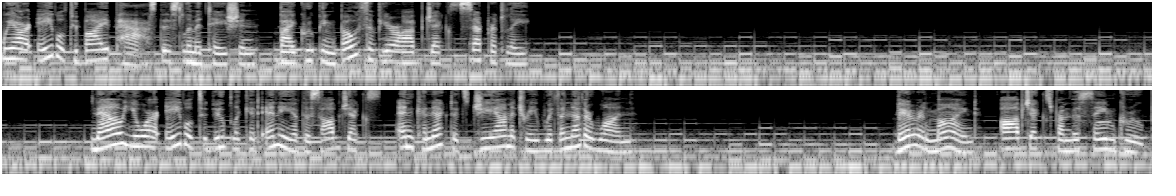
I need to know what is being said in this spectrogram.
We are able to bypass this limitation by grouping both of your objects separately. Now you are able to duplicate any of these objects and connect its geometry with another one. Bear in mind, objects from the same group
